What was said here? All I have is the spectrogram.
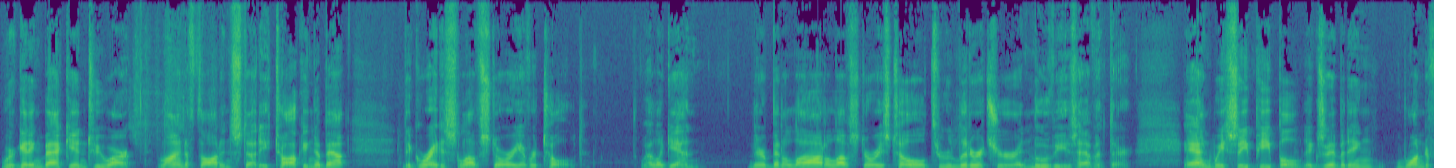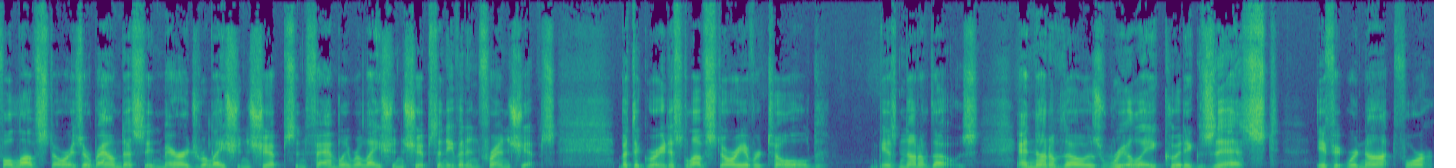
We're getting back into our line of thought and study, talking about the greatest love story ever told. Well, again, there have been a lot of love stories told through literature and movies, haven't there? And we see people exhibiting wonderful love stories around us in marriage relationships and family relationships and even in friendships. But the greatest love story ever told is none of those. And none of those really could exist if it were not for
